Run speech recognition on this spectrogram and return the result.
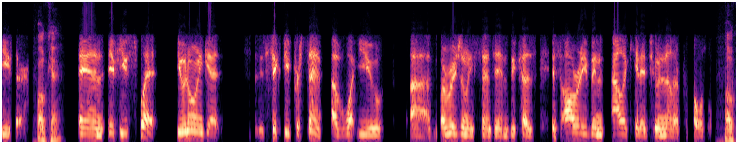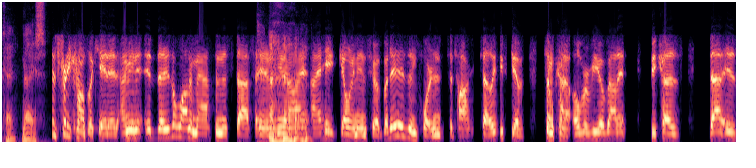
ether. Okay. And if you split, you would only get 60% of what you uh, originally sent in because it's already been allocated to another proposal. Okay. Nice. It's pretty complicated. I mean, it, it, there's a lot of math in this stuff, and you know, I, I hate going into it, but it is important to talk to at least give some kind of overview about it because that is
